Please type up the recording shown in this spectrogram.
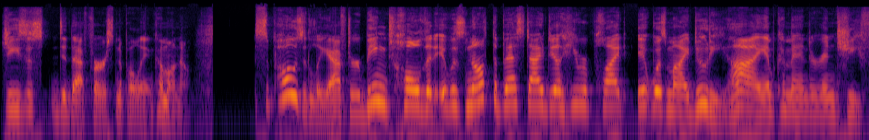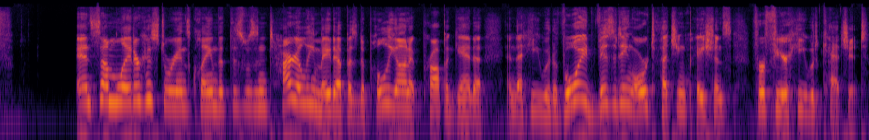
Jesus did that first, Napoleon. Come on now. Supposedly, after being told that it was not the best idea, he replied, It was my duty. I am commander in chief and some later historians claim that this was entirely made up as Napoleonic propaganda and that he would avoid visiting or touching patients for fear he would catch it.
